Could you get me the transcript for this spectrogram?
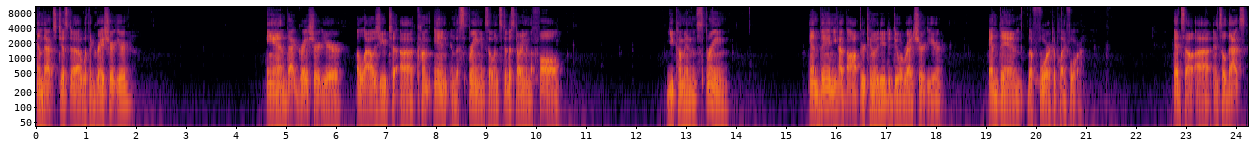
and that's just uh, with a gray shirt year. And that gray shirt year allows you to uh, come in in the spring, and so instead of starting in the fall, you come in the spring and then you have the opportunity to do a redshirt year, and then the four to play four. And so, uh, and so that's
